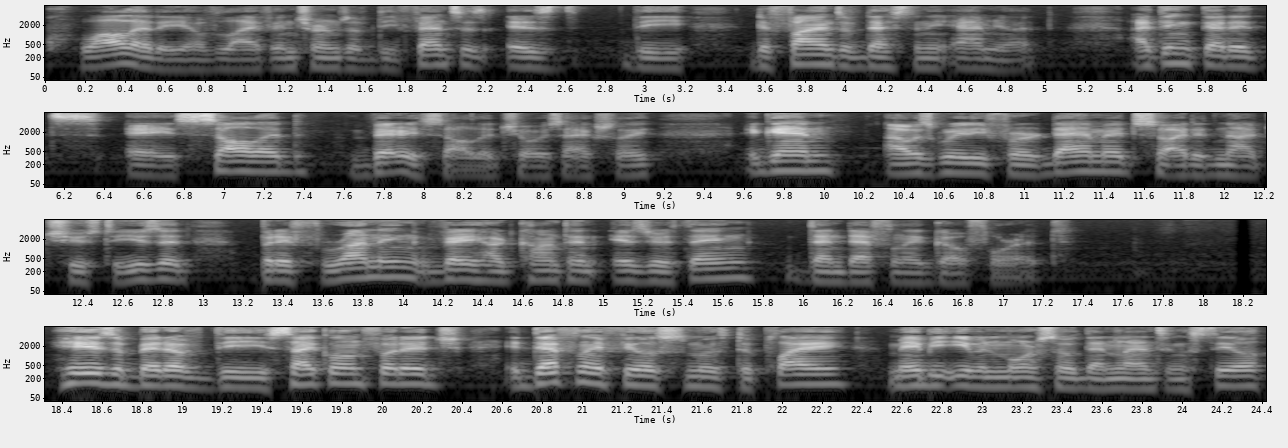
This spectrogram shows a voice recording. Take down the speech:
quality of life in terms of defenses is the Defiance of Destiny amulet. I think that it's a solid, very solid choice actually. Again, I was greedy for damage, so I did not choose to use it, but if running very hard content is your thing, then definitely go for it. Here's a bit of the Cyclone footage. It definitely feels smooth to play, maybe even more so than Lancing Steel,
